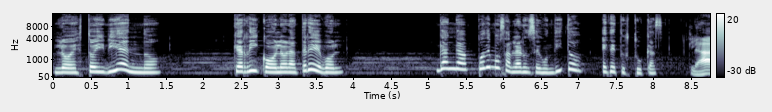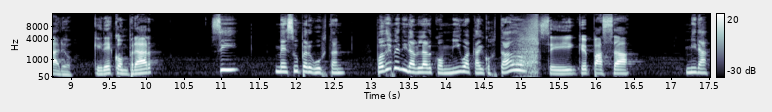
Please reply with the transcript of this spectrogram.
Lo estoy viendo. Qué rico olor a trébol. Ganga, ¿podemos hablar un segundito? Es de tus tucas. Claro, ¿querés comprar? Sí, me super gustan. ¿Podés venir a hablar conmigo acá al costado? Sí, ¿qué pasa? Mira,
